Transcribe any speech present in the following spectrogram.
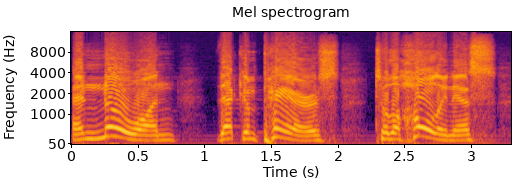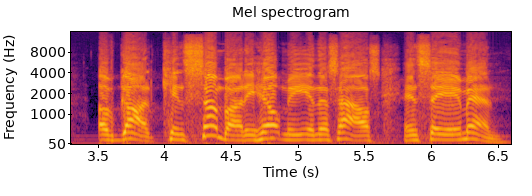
and no one that compares to the holiness of God. Can somebody help me in this house and say amen?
